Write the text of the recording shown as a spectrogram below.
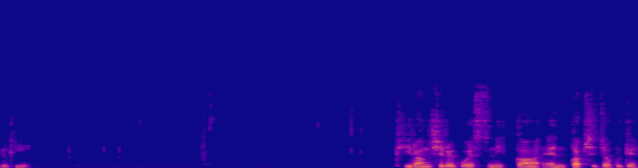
여기 b랑 c를 구했으니까 n 값이죠 그게?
